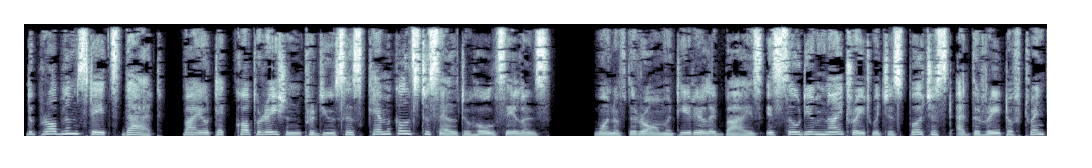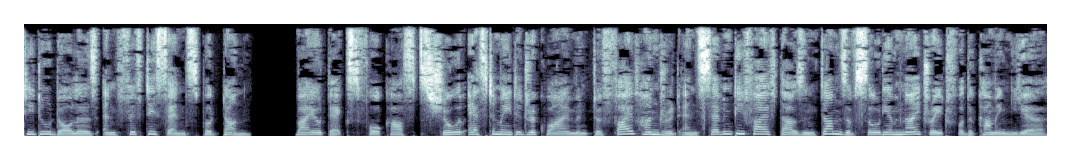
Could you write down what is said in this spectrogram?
The problem states that Biotech Corporation produces chemicals to sell to wholesalers. One of the raw material it buys is sodium nitrate which is purchased at the rate of $22.50 per ton. Biotech's forecasts show estimated requirement of 575,000 tons of sodium nitrate for the coming year.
